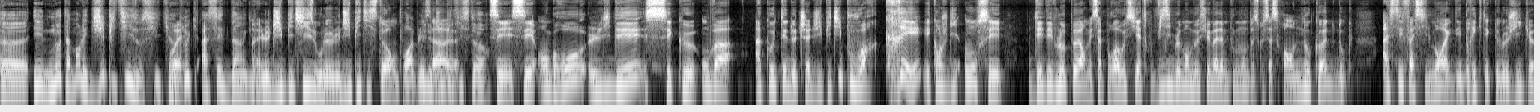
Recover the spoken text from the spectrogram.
euh, et notamment les GPTs aussi, qui est Ouais. un truc assez dingue. Ouais, le GPTs ou le, le GPT Store, on pourrait appeler Oui, ça. le euh, GPT Store. C'est, c'est en gros l'idée, c'est que on va à côté de ChatGPT pouvoir créer. Et quand je dis on, c'est des développeurs, mais ça pourra aussi être visiblement Monsieur et Madame tout le monde parce que ça sera en no code, donc assez facilement avec des briques technologiques euh,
